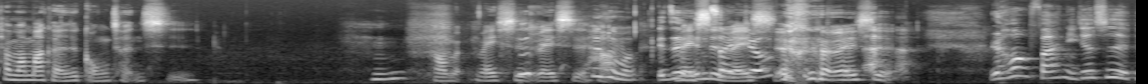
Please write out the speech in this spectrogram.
他妈妈可能是工程师，嗯好，没没事没事，好，没事没事 没事。然后反正你就是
